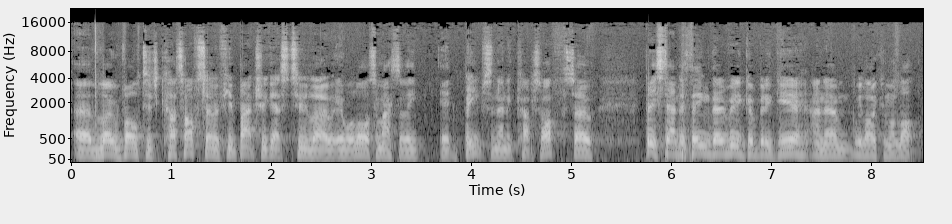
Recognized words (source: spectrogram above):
a, low voltage cutoff, so if your battery gets too low, it will automatically, it beeps and then it cuts off. So pretty standard thing. They're a really good bit of gear and um, we like them a lot.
